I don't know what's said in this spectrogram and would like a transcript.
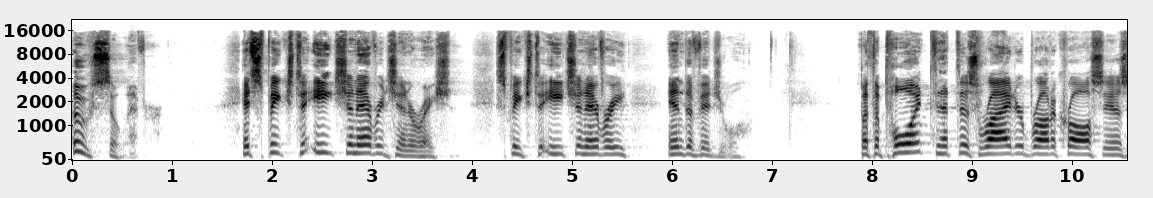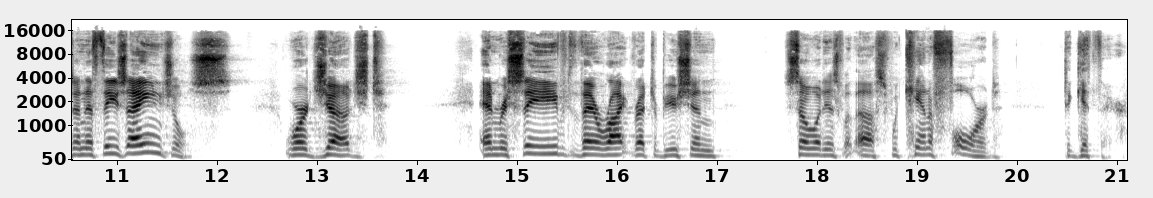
whosoever, it speaks to each and every generation, speaks to each and every individual. But the point that this writer brought across is and if these angels were judged and received their right retribution, so it is with us. We can't afford to get there.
